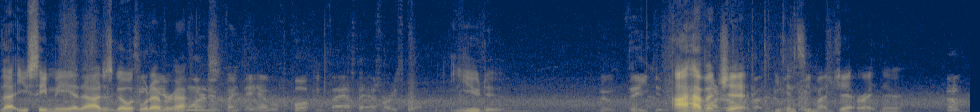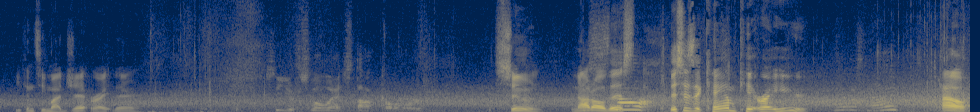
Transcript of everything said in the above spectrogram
That you see me, that I just go with whatever Every one happens. think they have a fucking fast ass race car. You do. No, they do. I have a jet. to You can see my jet right there. Huh? You can see my jet right there. See your slow ass stock car. Soon. Not all this. This is a cam kit right here. No. How?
